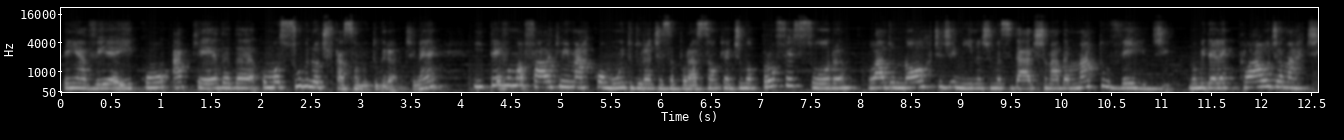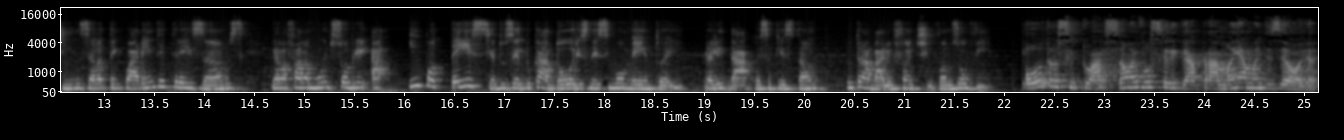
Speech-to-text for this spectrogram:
tem a ver aí com a queda da, com uma subnotificação muito grande, né? E teve uma fala que me marcou muito durante essa apuração, que é de uma professora lá do norte de Minas, de uma cidade chamada Mato Verde. O nome dela é Cláudia Martins, ela tem 43 anos e ela fala muito sobre a impotência dos educadores nesse momento aí, para lidar com essa questão do trabalho infantil. Vamos ouvir. Outra situação é você ligar para a mãe e a mãe dizer: olha,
